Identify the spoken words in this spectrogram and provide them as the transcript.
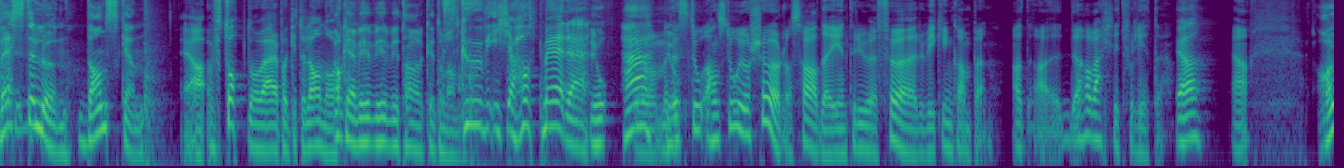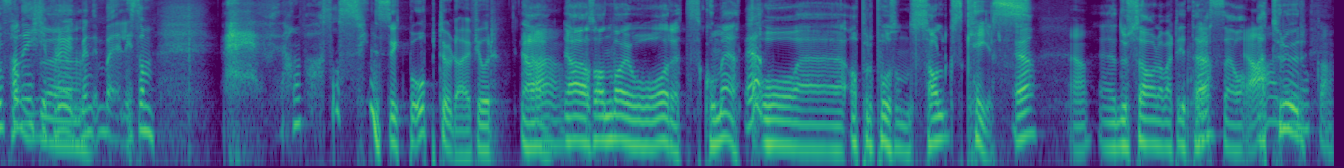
Vesterlund, dansken. Ja, stopp nå å være på Kitolano. Ok, vi, vi, vi tar Kitolano. Skulle vi ikke hatt mer? Jo. Hæ? Jo, men Jo. det sto, han sto jo sjøl og sa det i intervjuet før Vikingkampen, at eh, det har vært litt for lite. Ja. Ja. Har fått, Han er ikke eh, fornøyd, men men liksom Han var så sinnssykt på opptur da i fjor. ja, ja, altså han var jo årets komet, Ja. og eh, apropos sånn salgscase Ja. Ja. eh, Du sa det har vært interesse, og Ja, jeg, tror.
